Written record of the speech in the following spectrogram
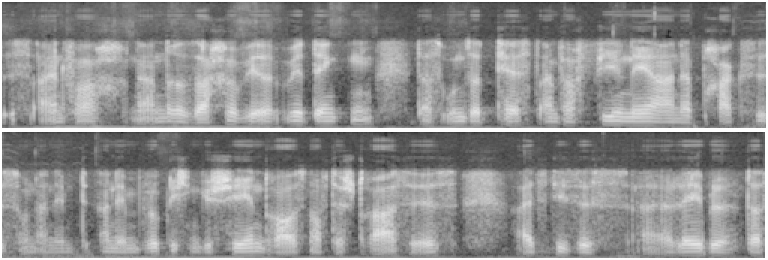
ist einfach eine andere Sache. Wir, wir denken, dass unser Test einfach viel näher an der Praxis und an dem, an dem wirklichen Geschehen draußen auf der Straße ist, als dieses äh, Label, das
